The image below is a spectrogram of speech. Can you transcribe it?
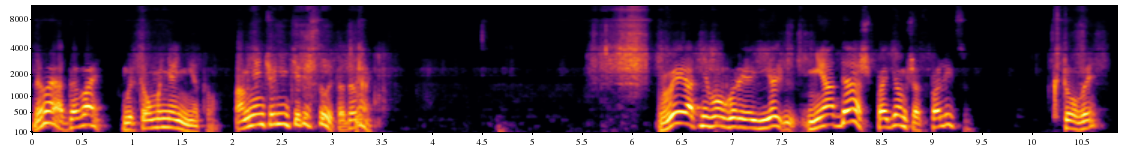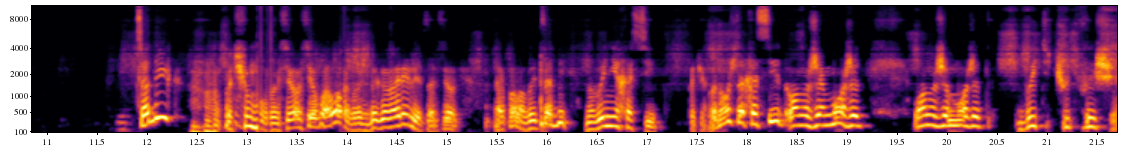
Давай, отдавай. Говорит, а у меня нету. А меня ничего не интересует, а давай. Вы от него говорите, не отдашь, пойдем сейчас в полицию. Кто вы? Цадык. Почему? Вы все, все положено, вы же договорились, все. Вы цадык, но вы не хасид. Почему? Потому что хасид, он уже может, он уже может быть чуть выше.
